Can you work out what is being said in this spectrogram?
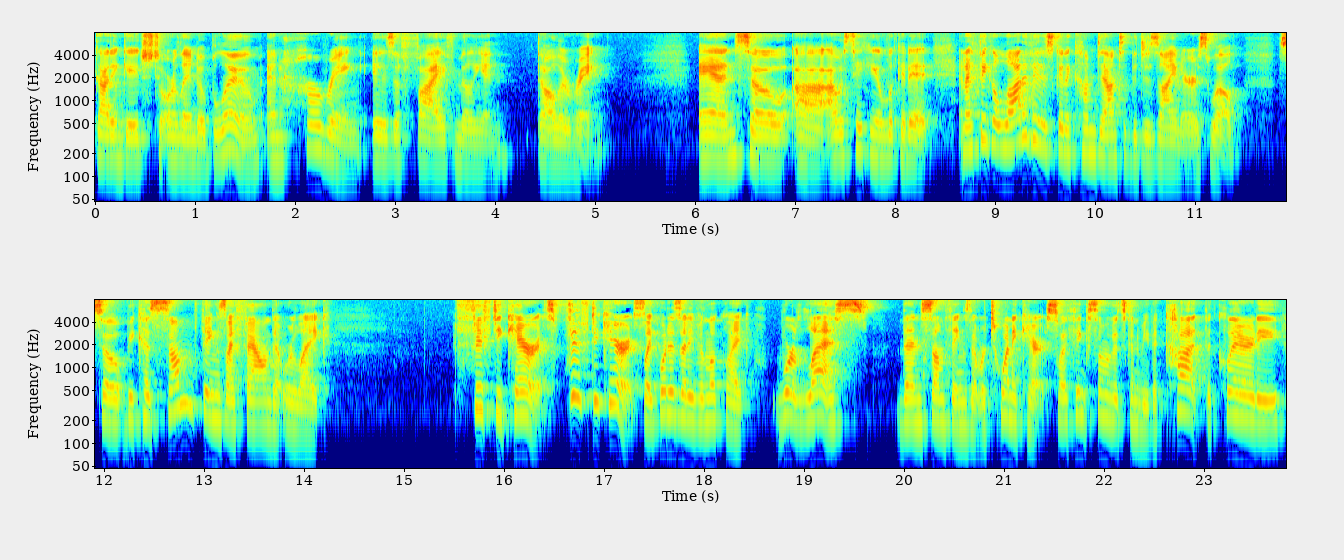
got engaged to Orlando Bloom and her ring is a 5 million dollar ring. And so uh, I was taking a look at it, and I think a lot of it is going to come down to the designer as well. So, because some things I found that were like 50 carats, 50 carats, like what does that even look like? Were less than some things that were 20 carats. So, I think some of it's going to be the cut, the clarity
